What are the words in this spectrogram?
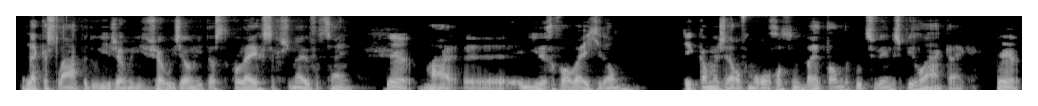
lekker slapen doe je sowieso, niet als de collega's gesneuveld zijn. Ja. Maar eh, in ieder geval weet je dan, ik kan mezelf morgenochtend bij het tandenpoetsen weer in de spiegel aankijken. Ja.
